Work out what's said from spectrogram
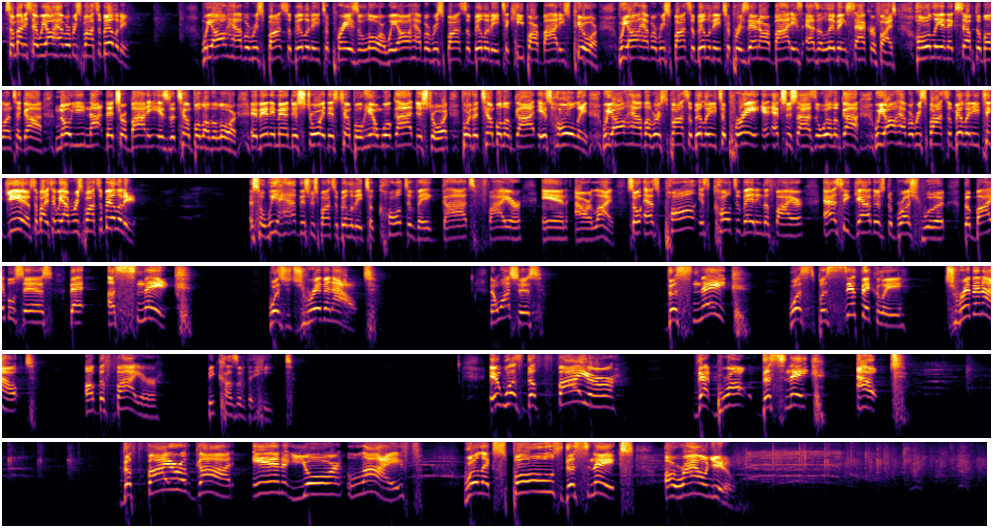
Somebody said we all have a responsibility. We all have a responsibility to praise the Lord. We all have a responsibility to keep our bodies pure. We all have a responsibility to present our bodies as a living sacrifice, holy and acceptable unto God. Know ye not that your body is the temple of the Lord? If any man destroy this temple, him will God destroy, for the temple of God is holy. We all have a responsibility to pray and exercise the will of God. We all have a responsibility to give. Somebody say we have a responsibility. And so we have this responsibility to cultivate God's fire in our life. So as Paul is cultivating the fire, as he gathers the brushwood, the Bible says that a snake was driven out. Now, watch this. The snake was specifically driven out of the fire because of the heat. It was the fire that brought the snake out. The fire of God in your life will expose the snakes around you.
